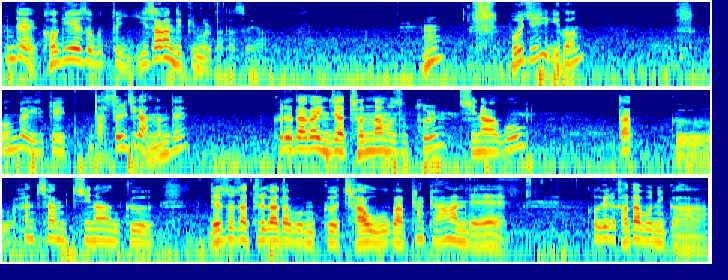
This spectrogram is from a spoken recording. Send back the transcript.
근데 거기에서부터 이상한 느낌을 받았어요. 응? 뭐지 이건? 뭔가 이렇게 낯설지가 않는데? 그러다가 이제 전나무 숲을 지나고 딱 그 한참 지난 그 내소사 들어가다 보면 그 좌우가 평평한데 거기를 가다 보니까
